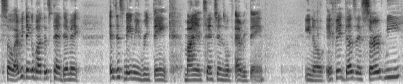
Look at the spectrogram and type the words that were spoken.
So, everything about this pandemic, it just made me rethink my intentions with everything. You know, if it doesn't serve me,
